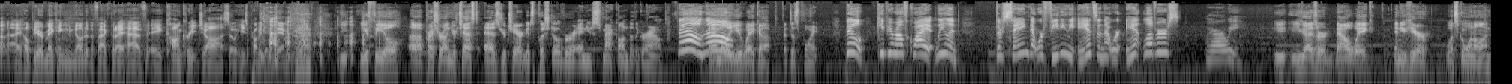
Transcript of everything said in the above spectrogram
I hope you're making note of the fact that I have a concrete jaw, so he's probably taking damage as well. you, you feel uh, pressure on your chest as your chair gets pushed over and you smack onto the ground. Bill, no! Emily, you wake up at this point. Bill, keep your mouth quiet. Leland, they're saying that we're feeding the ants and that we're ant lovers. Where are we? You, you guys are now awake and you hear what's going on.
